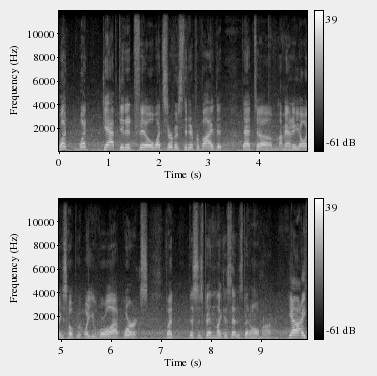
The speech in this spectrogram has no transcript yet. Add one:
what, what gap did it fill? What service did it provide that, that, um, I mean, I know you always hope that what you roll out works, but this has been, like I said, it's been a home run. Yeah, I,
